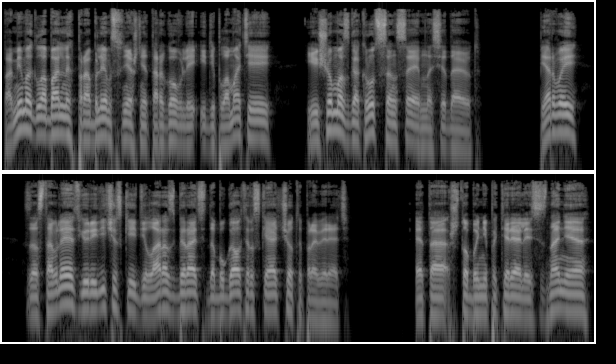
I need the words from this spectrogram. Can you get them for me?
Помимо глобальных проблем с внешней торговлей и дипломатией, еще мозгокрут с сенсеем наседают. Первый заставляет юридические дела разбирать да бухгалтерские отчеты проверять. Это чтобы не потерялись знания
